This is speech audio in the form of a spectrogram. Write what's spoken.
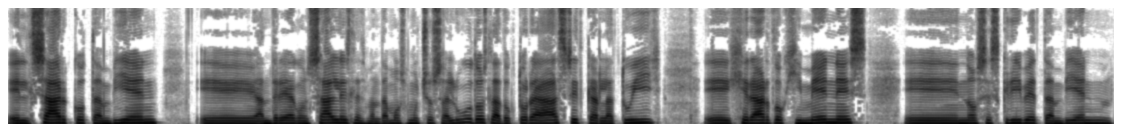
el Zarco también. Eh, Andrea González, les mandamos muchos saludos, la doctora Astrid Carla eh, Gerardo Jiménez, eh, nos escribe también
